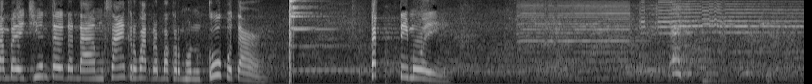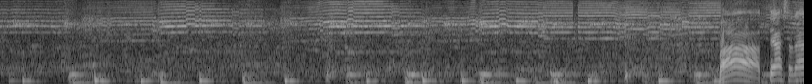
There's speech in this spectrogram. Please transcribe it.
ដើម្បីឈានទៅដណ្ដើមខ្សែក្រវ៉ាត់របស់ក្រុមហ៊ុនគូបូតាទឹកទី1 ទទស្សនា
